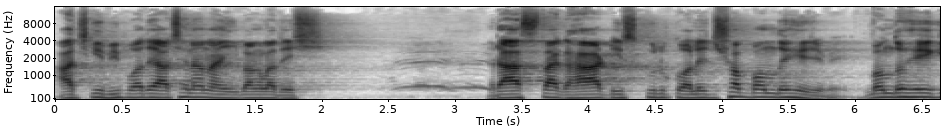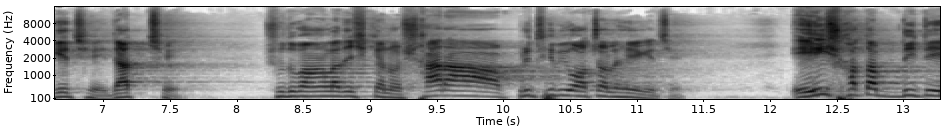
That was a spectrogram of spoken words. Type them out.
আজকে বিপদে আছে না নাই বাংলাদেশ? রাস্তাঘাট, স্কুল, কলেজ সব বন্ধ হয়ে যাবে, বন্ধ হয়ে গেছে, যাচ্ছে। শুধু বাংলাদেশ কেন? সারা পৃথিবী অচল হয়ে গেছে। এই শতাব্দীতে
